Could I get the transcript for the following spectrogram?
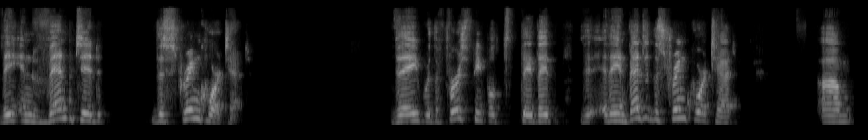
they invented the string quartet. They were the first people. They they they invented the string quartet um,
